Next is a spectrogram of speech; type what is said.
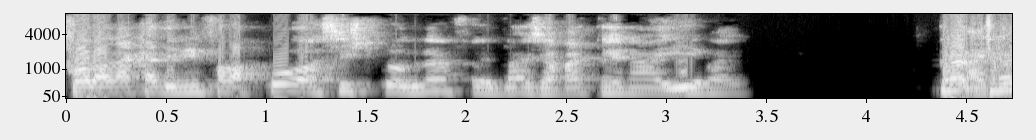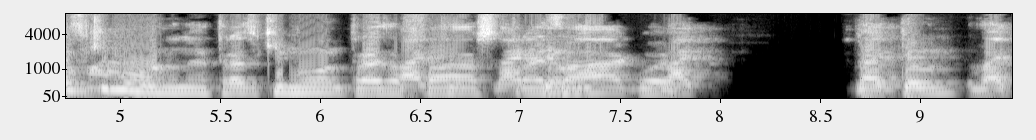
For lá na academia e falar, pô, assiste o programa, falei, vai, já vai treinar aí, vai, Tra- vai traz o tomar- kimono, né? Traz o kimono, traz a Vai faixa, traz ter um- água. vai, vai, ter um, vai,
